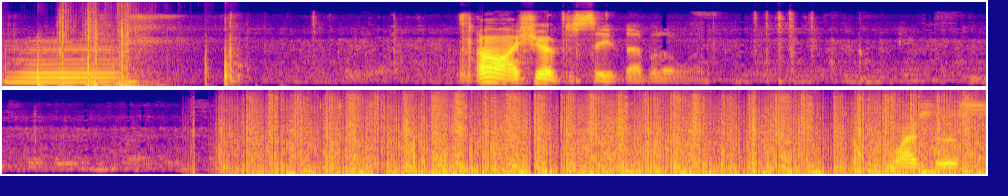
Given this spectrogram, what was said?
Hmm. Oh, I should have just saved that, but oh well. Watch this.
